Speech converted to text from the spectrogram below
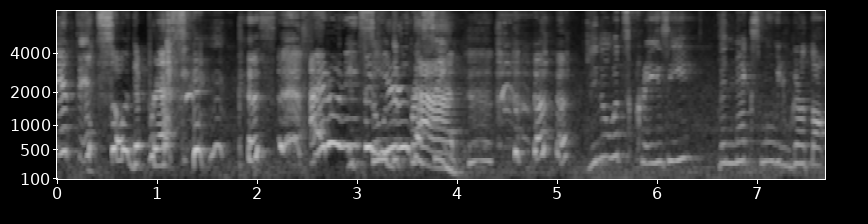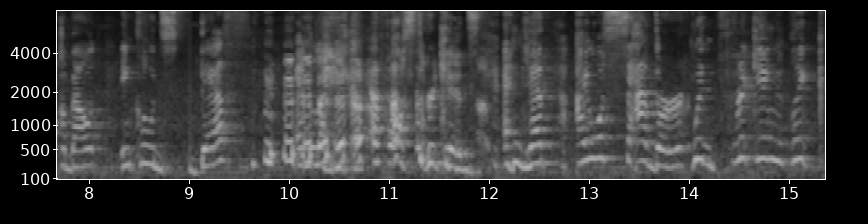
It, it's so depressing because I don't need It's to so hear depressing. that. You know what's crazy? The next movie we're gonna talk about includes death and like foster kids. And yet I was sadder with freaking like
